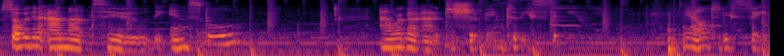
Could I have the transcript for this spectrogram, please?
So we're gonna add that to the install. And we're gonna add it to shipping to be safe. You know, to be safe.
